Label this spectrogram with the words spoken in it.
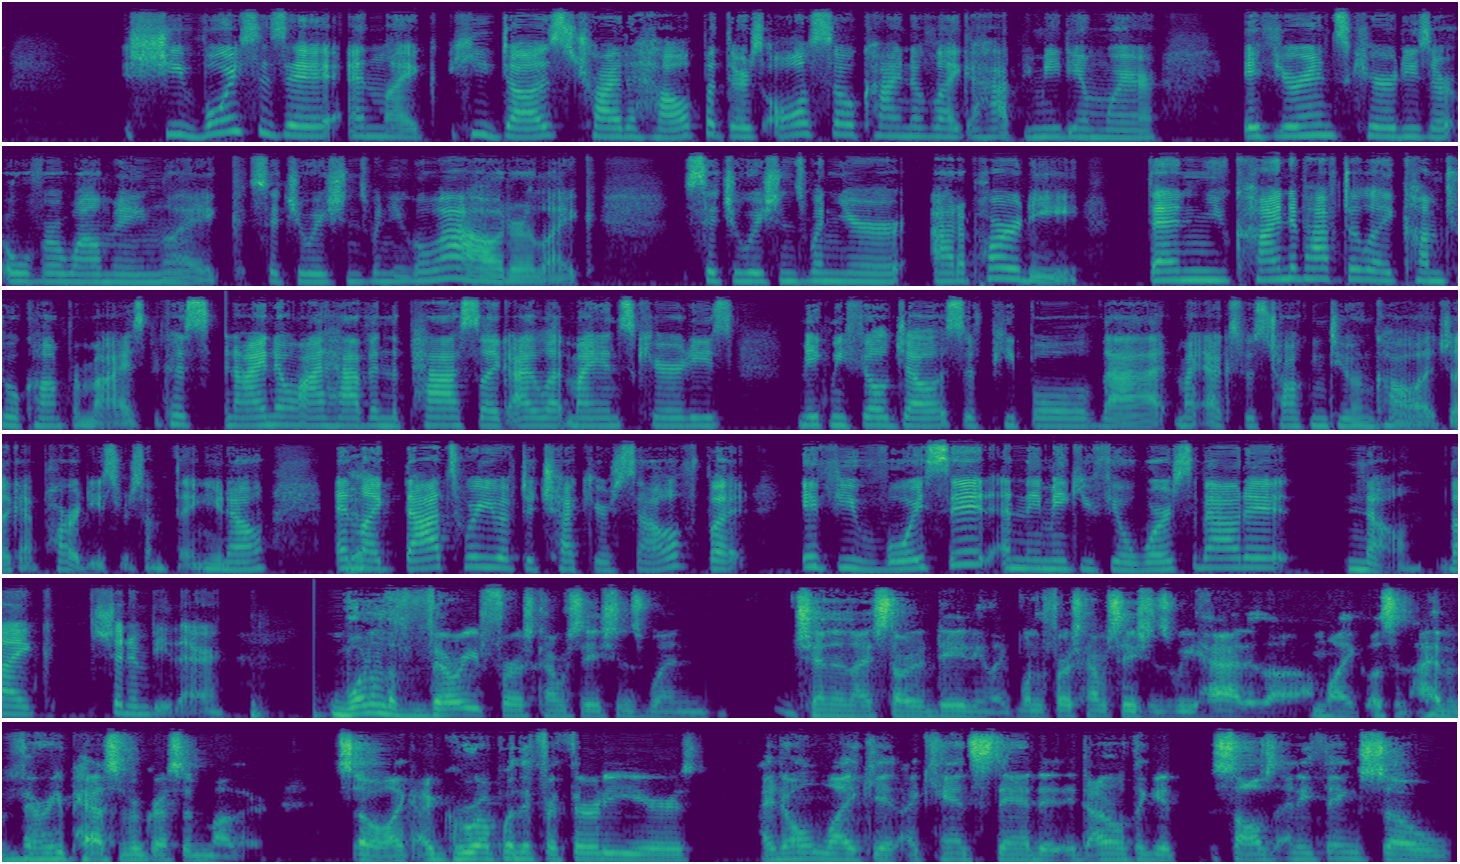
she voices it and like he does try to help but there's also kind of like a happy medium where if your insecurities are overwhelming like situations when you go out or like situations when you're at a party then you kind of have to like come to a compromise because and I know I have in the past like I let my insecurities make me feel jealous of people that my ex was talking to in college like at parties or something you know and Yep. like that's where you have to check yourself but if you voice it and they make you feel worse about it no like shouldn't be there one of the very first conversations when Jen and I started dating, like one of the first conversations we had is uh, I'm like, listen, I have a very passive aggressive mother. So like I grew up with it for 30 years. I don't like it. I can't stand it. I don't think it solves anything. So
